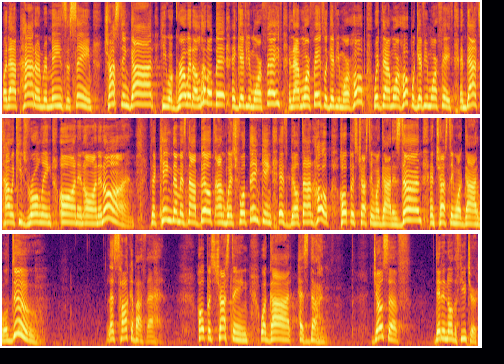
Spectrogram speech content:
or that pattern remains the same. Trusting God, He will grow it a little bit and give you more faith. And that more faith will give you more hope. With that more hope will give you more faith. And that's how it keeps rolling on and on and on. The kingdom is not built on wishful thinking, it's built on hope. Hope is trusting what God has done and trusting what God will do. Let's talk about that. Hope is trusting what God has done. Joseph didn't know the future.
